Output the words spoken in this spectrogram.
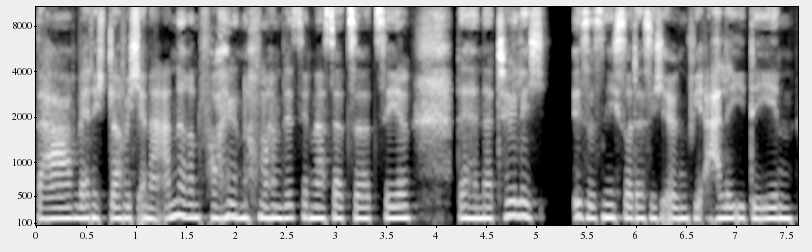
da werde ich, glaube ich, in einer anderen Folge noch mal ein bisschen was dazu erzählen. Denn natürlich ist es nicht so, dass ich irgendwie alle Ideen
